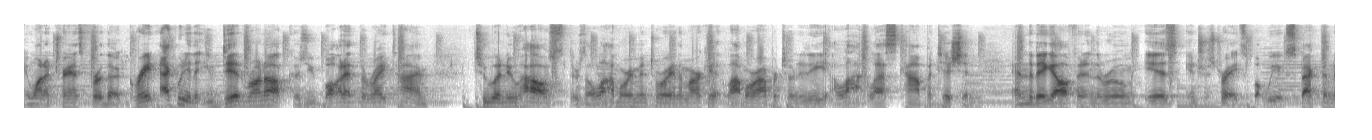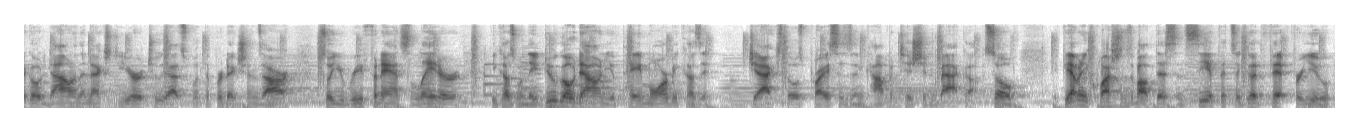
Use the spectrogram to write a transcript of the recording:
and want to transfer the great equity that you did run up because you bought at the right time to a new house, there's a lot more inventory in the market, a lot more opportunity, a lot less competition. And the big elephant in the room is interest rates, but we expect them to go down in the next year or two. That's what the predictions are. So you refinance later because when they do go down, you pay more because it jacks those prices and competition back up. So if you have any questions about this and see if it's a good fit for you,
